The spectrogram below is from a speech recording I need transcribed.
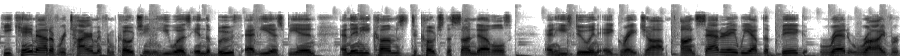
He came out of retirement from coaching. He was in the booth at ESPN, and then he comes to coach the Sun Devils and he's doing a great job. On Saturday, we have the big Red River.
